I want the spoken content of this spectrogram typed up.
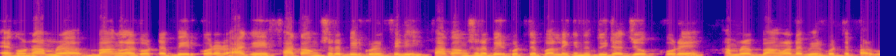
এখন আমরা বাংলার গড়টা বের করার আগে ফাঁকা অংশটা বের করে ফেলি। ফাঁকা অংশটা বের করতে পারলে কিন্তু দুইটা যোগ করে আমরা বাংলাটা বের করতে পারব।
